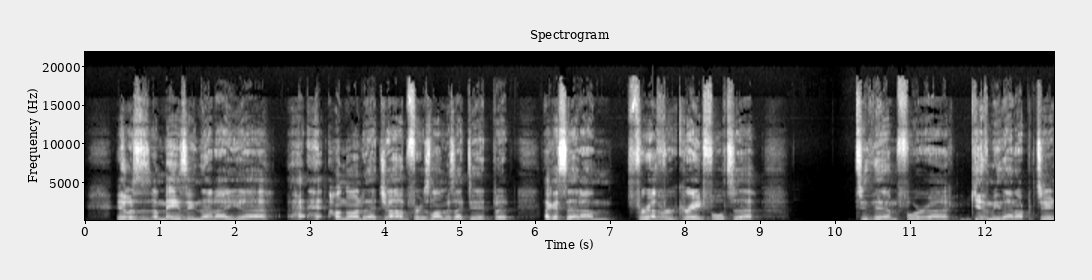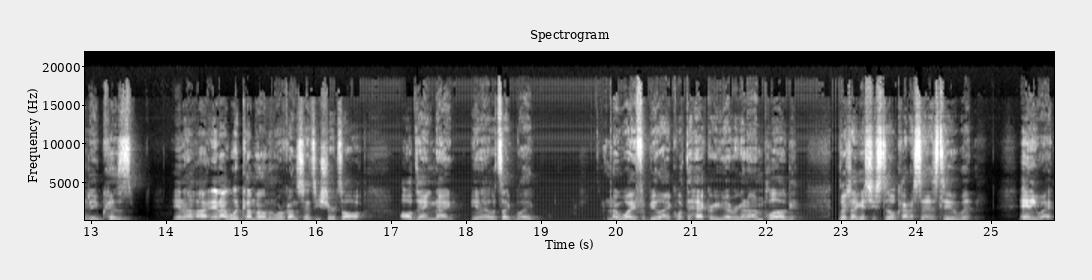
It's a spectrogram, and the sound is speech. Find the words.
it was amazing that I uh, hung on to that job for as long as I did. But like I said, I'm forever grateful to to them for uh, giving me that opportunity because you know, I, and I would come home and work on Cincy shirts all all dang night. You know, it's like like my wife would be like, "What the heck are you ever gonna unplug?" Which I guess she still kind of says too. But anyway,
